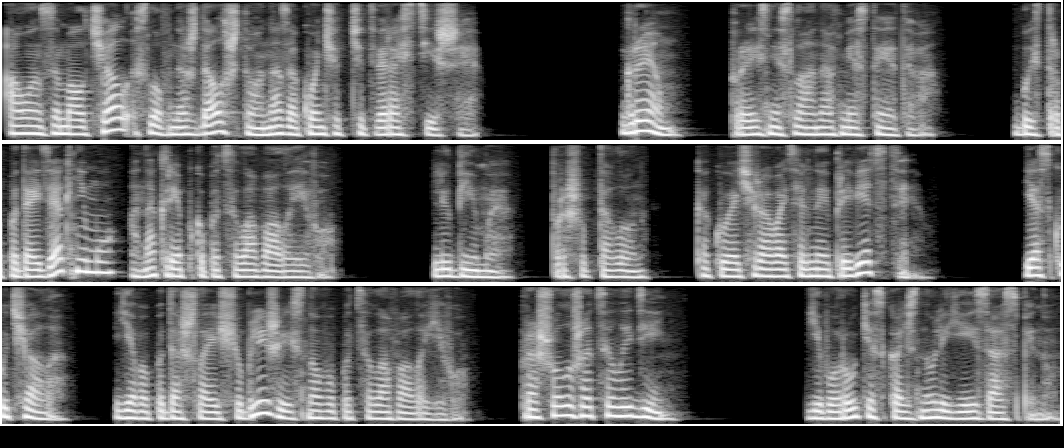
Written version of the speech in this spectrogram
А он замолчал, словно ждал, что она закончит четверостишие. «Грэм», — произнесла она вместо этого. Быстро подойдя к нему, она крепко поцеловала его. «Любимая», — прошептал он, — «какое очаровательное приветствие». Я скучала. Ева подошла еще ближе и снова поцеловала его. Прошел уже целый день. Его руки скользнули ей за спину.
